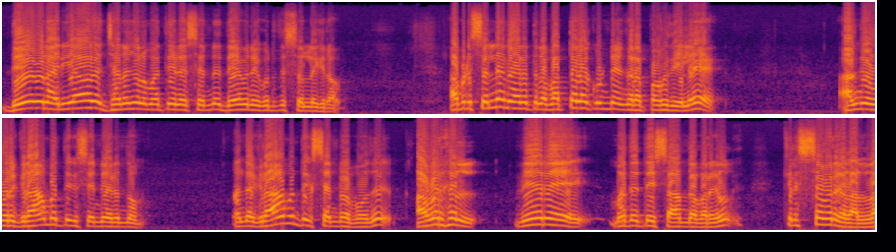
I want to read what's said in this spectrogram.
தேவன் அறியாத ஜனங்கள் மத்தியில் சென்று தேவனை குறித்து சொல்லுகிறோம். அப்படி செல்ல நேரத்தில் வத்தலக்குண்டு என்கிற பகுதியிலே அங்கே ஒரு கிராமத்துக்கு சென்று இருந்தோம் அந்த கிராமத்துக்கு சென்றபோது அவர்கள் வேறு மதத்தை சார்ந்தவர்கள் கிறிஸ்தவர்கள் அல்ல.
